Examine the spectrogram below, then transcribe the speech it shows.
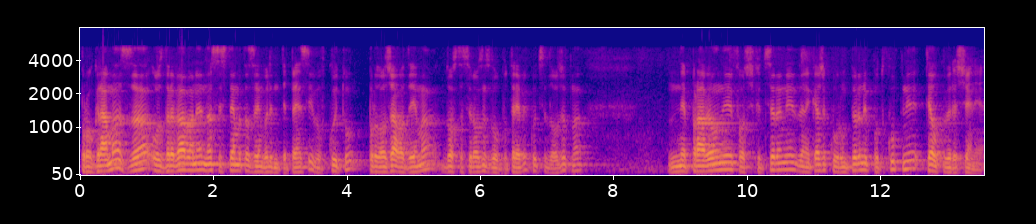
програма за оздравяване на системата за инвалидните пенсии, в които продължава да има доста сериозни злоупотреби, които се дължат на неправилни, фалшифицирани, да не кажа корумпирани, подкупни телкови решения.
